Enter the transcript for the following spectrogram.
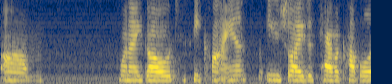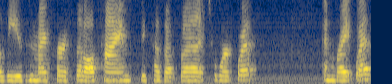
um, when I go to see clients, usually I just have a couple of these in my purse at all times because that's what I like to work with and write with.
